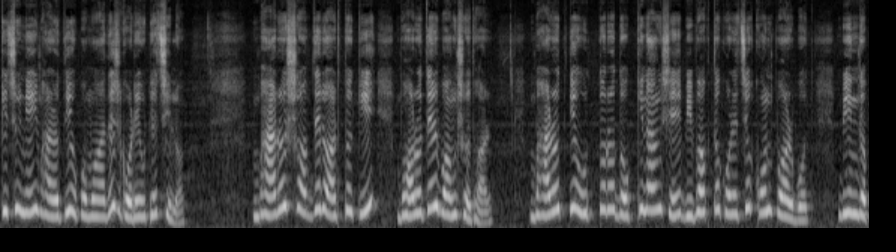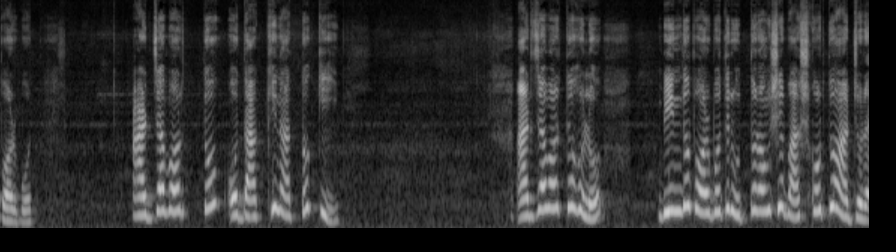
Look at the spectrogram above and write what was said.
কিছু নিয়েই ভারতীয় উপমহাদেশ গড়ে উঠেছিল। ভারত শব্দের অর্থ কি? ভরতের বংশধর। ভারতকে উত্তর ও দক্ষিণাংশে বিভক্ত করেছে কোন পর্বত? বিন্ধ্য পর্বত। আর্যাবর্ত ও দাক্ষিণাত্য কী? আর্যাবর্ত হলো বিন্দু পর্বতের উত্তর অংশে বাস করত আর্যরা।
